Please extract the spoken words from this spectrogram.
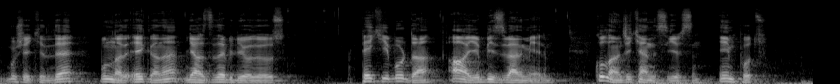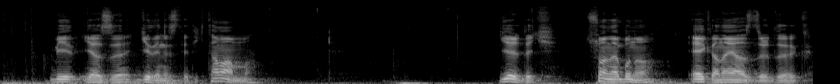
Bu şekilde bunları ekrana yazdırabiliyoruz. Peki burada A'yı biz vermeyelim. Kullanıcı kendisi girsin. Input bir yazı giriniz dedik. Tamam mı? Girdik. Sonra bunu ekrana yazdırdık.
